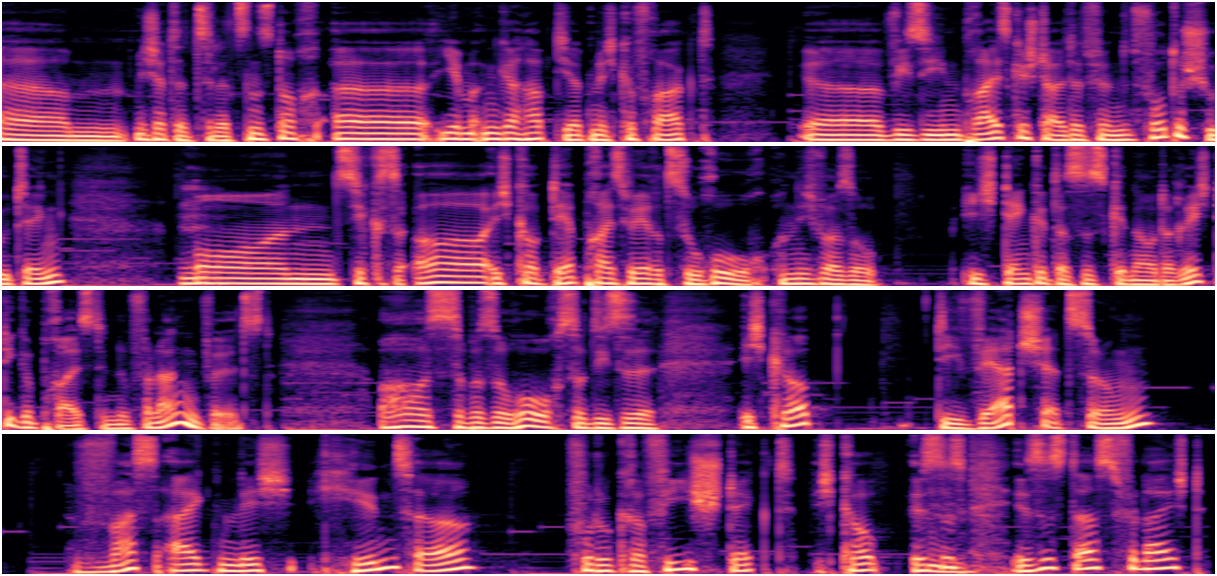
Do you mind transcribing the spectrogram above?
ähm, ich hatte jetzt letztens noch äh, jemanden gehabt, die hat mich gefragt, äh, wie sie einen Preis gestaltet für ein Fotoshooting. Mhm. Und sie hat gesagt, oh, ich glaube, der Preis wäre zu hoch. Und ich war so, ich denke, das ist genau der richtige Preis, den du verlangen willst. Oh, es ist aber so hoch. So diese, ich glaube, die Wertschätzung, was eigentlich hinter Fotografie steckt. Ich glaube, ist, es, ist es das vielleicht,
